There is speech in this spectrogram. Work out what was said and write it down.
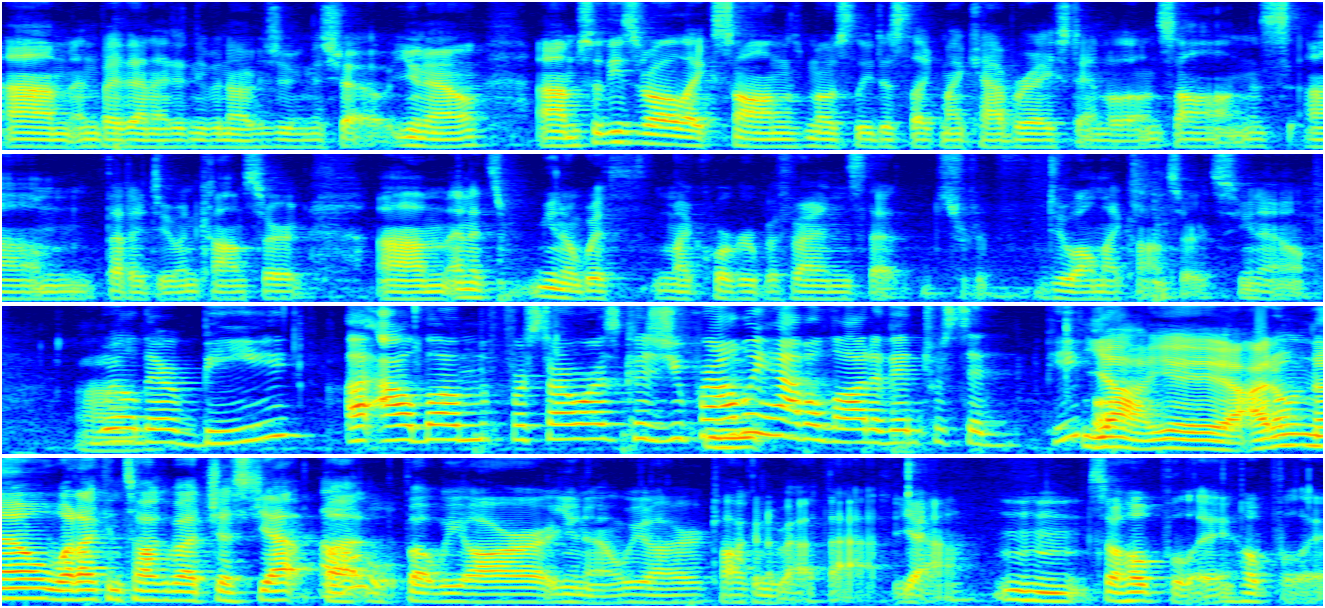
um, and by then I didn't even know I was doing the show. You know, um, so these are all like songs, mostly just like my cabaret standalone songs um, that I do in concert, um, and it's you know with my core group of friends that sort of do all my concerts. You know, um, Will there be an album for Star Wars? Because you probably have a lot of interested people. Mm. Yeah, yeah, yeah. I don't know what I can talk about just yet, but Oh. but we are, you know, we are talking about that. Yeah. hmm So hopefully, hopefully,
